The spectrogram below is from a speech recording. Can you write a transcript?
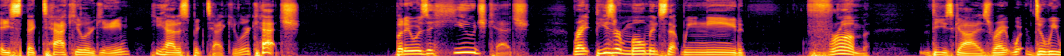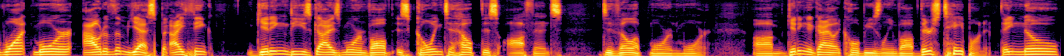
a spectacular game. He had a spectacular catch, but it was a huge catch, right? These are moments that we need from these guys, right? Do we want more out of them? Yes, but I think getting these guys more involved is going to help this offense develop more and more. Um, getting a guy like Cole Beasley involved, there's tape on him. They know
